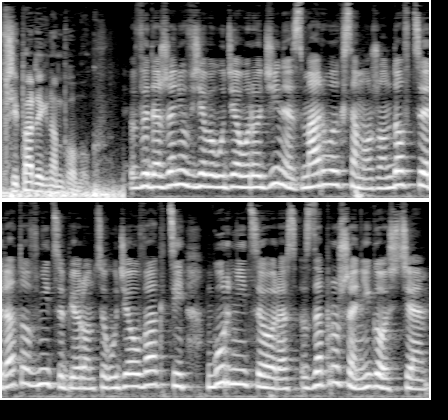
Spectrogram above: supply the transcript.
Przypadek nam pomógł. W wydarzeniu wzięły udział rodziny zmarłych, samorządowcy, ratownicy biorący udział w akcji, górnicy oraz zaproszeni goście.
